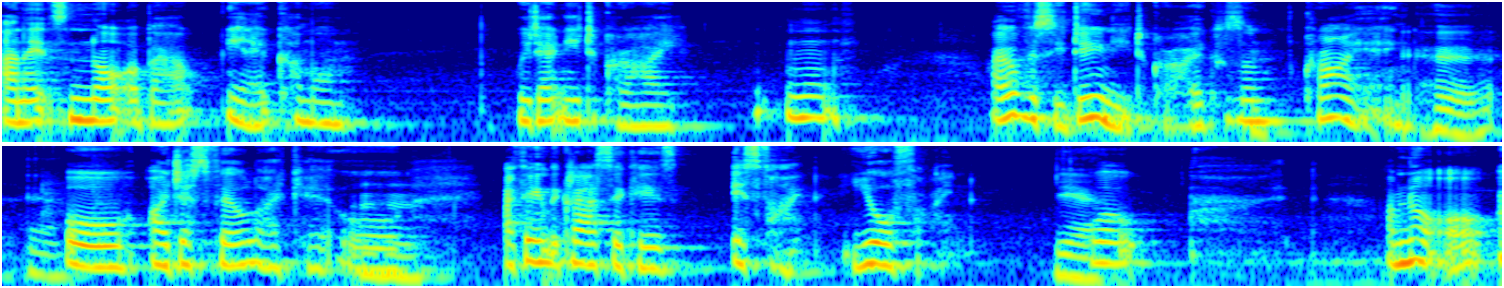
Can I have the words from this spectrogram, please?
And it's not about you know, come on, we don't need to cry. Mm. I obviously do need to cry because I'm crying, It hurt. Yeah. or I just feel like it, or Mhm. I think the classic is it's fine, you're fine. Yeah. Well, I'm not.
